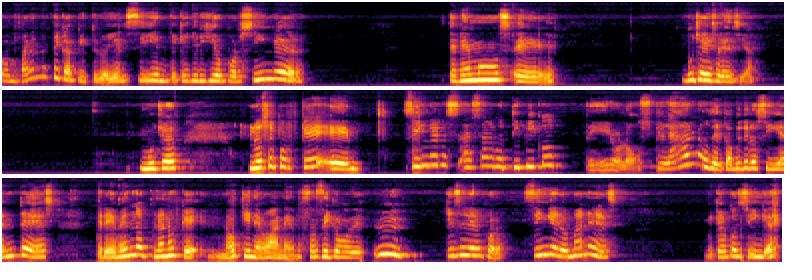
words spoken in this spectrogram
comparando este capítulo y el siguiente, que es dirigido por Singer, tenemos eh, mucha diferencia. Mucho. No sé por qué. Eh, Singer hace algo típico, pero los planos del capítulo siguiente es tremendo plano que no tiene banners. Así como de, uh, ¿quién sería mejor? ¿Singer o banners? Me quedo con Singer.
